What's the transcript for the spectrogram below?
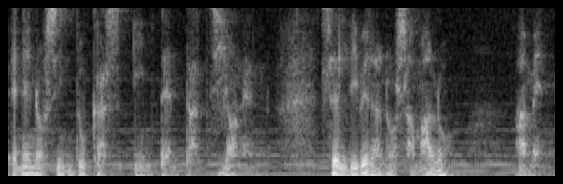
et ne nos inducas in tentationem, sed libera nos a malo. Amen.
